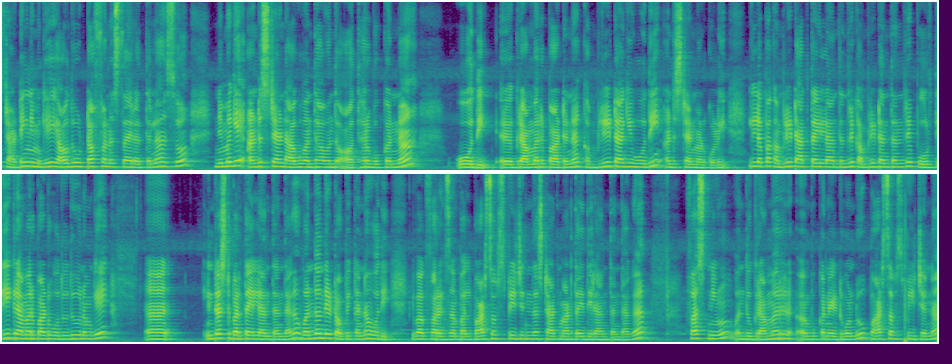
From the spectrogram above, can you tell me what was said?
ಸ್ಟಾರ್ಟಿಂಗ್ ನಿಮಗೆ ಯಾವುದು ಟಫ್ ಅನ್ನಿಸ್ತಾ ಇರತ್ತಲ್ಲ ಸೊ ನಿಮಗೆ ಅಂಡರ್ಸ್ಟ್ಯಾಂಡ್ ಆಗುವಂತಹ ಒಂದು ಆಥರ್ ಬುಕ್ಕನ್ನು ಓದಿ ಗ್ರಾಮರ್ ಪಾರ್ಟನ್ನು ಕಂಪ್ಲೀಟಾಗಿ ಓದಿ ಅಂಡರ್ಸ್ಟ್ಯಾಂಡ್ ಮಾಡ್ಕೊಳ್ಳಿ. ಇಲ್ಲಪ್ಪ ಕಂಪ್ಲೀಟ್ ಆಗ್ತಾ ಇಲ್ಲ ಅಂತಂದರೆ ಕಂಪ್ಲೀಟ್ ಅಂತಂದರೆ ಪೂರ್ತಿ ಗ್ರಾಮರ್ ಪಾರ್ಟ್ ಓದೋದು ನಮಗೆ ಇಂಟ್ರೆಸ್ಟ್ ಬರ್ತಾ ಇಲ್ಲ ಅಂತಂದಾಗ ಒಂದೊಂದೇ ಟಾಪಿಕನ್ನು ಓದಿ. ಇವಾಗ ಫಾರ್ ಎಕ್ಸಾಂಪಲ್ ಪಾರ್ಟ್ಸ್ ಆಫ್ ಸ್ಪೀಚಿಂದ ಸ್ಟಾರ್ಟ್ ಮಾಡ್ತಾ ಇದ್ದೀರಾ ಅಂತಂದಾಗ ಫಸ್ಟ್ ನೀವು ಒಂದು ಗ್ರಾಮರ್ ಬುಕ್ಕನ್ನು ಇಟ್ಕೊಂಡು ಪಾರ್ಟ್ಸ್ ಆಫ್ ಸ್ಪೀಚನ್ನು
